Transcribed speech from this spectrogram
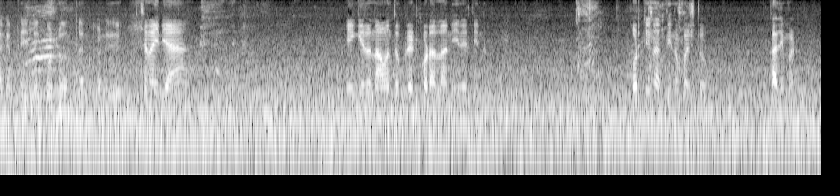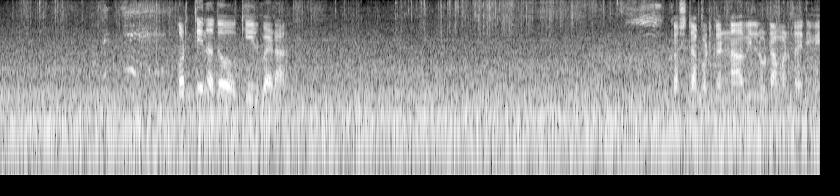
ಆಗುತ್ತೆ ಇಲ್ಲಿ ಫುಡ್ಡು ಅಂತ ಅಂದ್ಕೊಂಡಿದ್ವಿ ಚೆನ್ನಾಗಿದ್ಯಾ? ಹೆಂಗಿರೋ ನಾವಂತೂ ಬ್ರೆಡ್ ಕೊಡಲ್ಲ, ನೀನೇ ತಿನ್ನು. ಕೊಡ್ತೀನಿ ತಿನ್ನು ಫಸ್ಟು ಖಾಲಿ ಮಾಡು. ಕೊಡ್ತೀನಿ ಅದು, ಕೀಳ್ಬೇಡ. ಕಷ್ಟಪಟ್ಕೊಂಡು ನಾವು ಇಲ್ಲಿ ಊಟ ಮಾಡ್ತಾ ಇದ್ದೀವಿ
